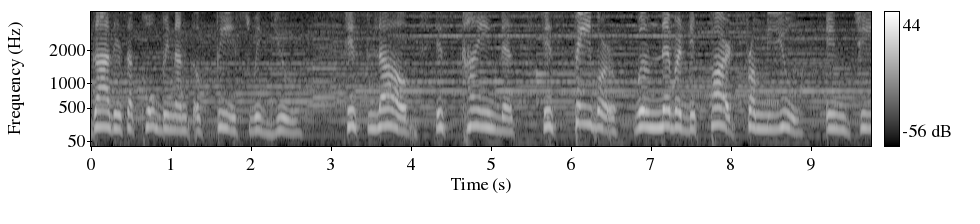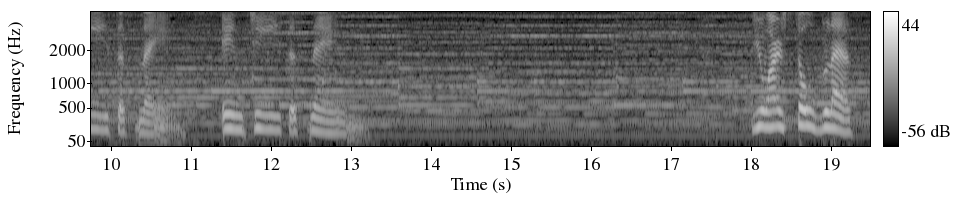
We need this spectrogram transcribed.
God is a covenant of peace with you. His love, His kindness, His favor will never depart from you in Jesus' name. In Jesus' name. You are so blessed.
